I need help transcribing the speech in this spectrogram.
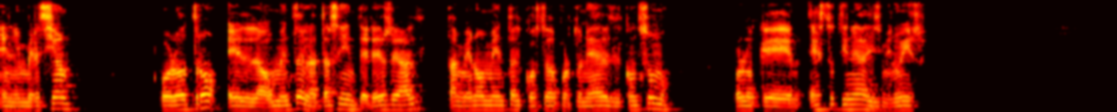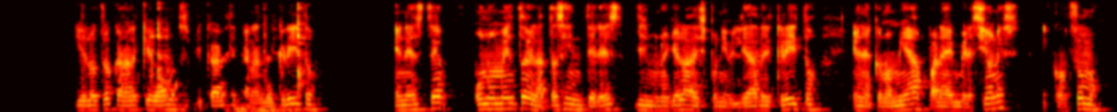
en la inversión. Por otro, el aumento de la tasa de interés real también aumenta el costo de oportunidades del consumo, por lo que esto tiene a disminuir. Y el otro canal que vamos a explicar es el canal del crédito. En este, un aumento de la tasa de interés disminuye la disponibilidad del crédito en la economía para inversiones y consumo.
